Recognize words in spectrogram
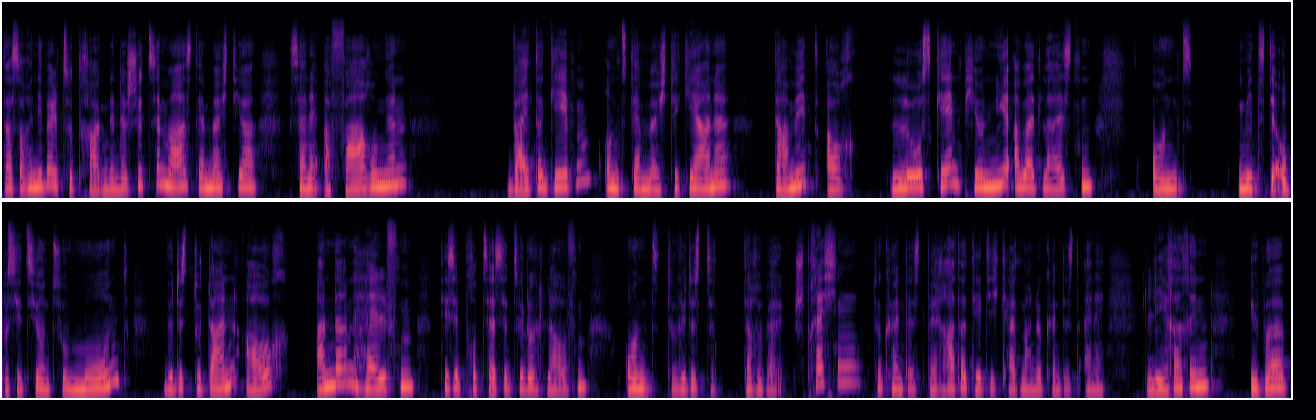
das auch in die Welt zu tragen. Denn der Schütze Mars, der möchte ja seine Erfahrungen weitergeben und der möchte gerne damit auch losgehen, Pionierarbeit leisten und mit der Opposition zum Mond würdest du dann auch anderen helfen, diese Prozesse zu durchlaufen und du würdest darüber sprechen, du könntest Beratertätigkeit machen, du könntest eine Lehrerin über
